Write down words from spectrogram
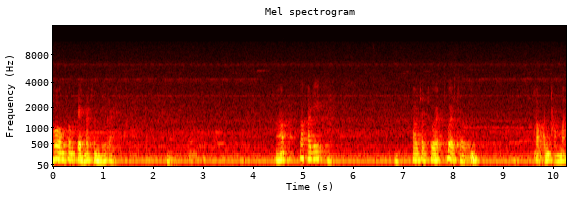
พระองค์ทรงเป็นมัชมีกันครับวัคคีเราจะช่วยช่วยเธอสอนธรรมะ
